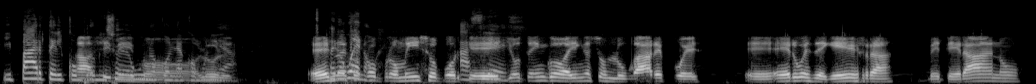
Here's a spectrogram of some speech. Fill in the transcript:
y parte del compromiso de uno con la comunidad. Es nuestro compromiso porque yo tengo ahí en esos lugares, pues, eh, héroes de guerra, veteranos,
